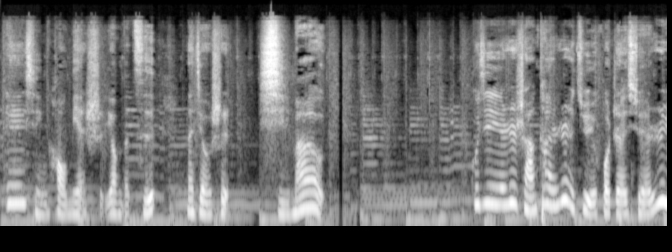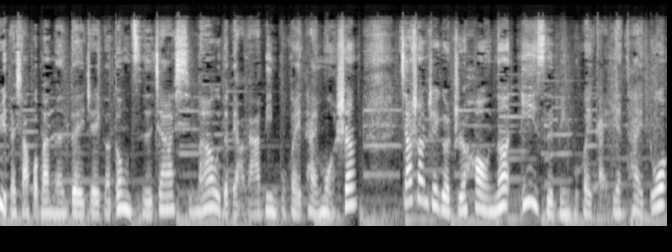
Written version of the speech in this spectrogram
贴形后面使用的词，那就是喜猫。估计日常看日剧或者学日语的小伙伴们对这个动词加喜猫的表达并不会太陌生。加上这个之后呢，意思并不会改变太多，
